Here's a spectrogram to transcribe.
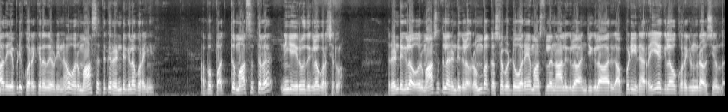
அதை எப்படி குறைக்கிறது அப்படின்னா ஒரு மாதத்துக்கு ரெண்டு கிலோ குறைங்க. அப்போ பத்து மாதத்தில் நீங்கள் இருபது கிலோ குறைச்சிடலாம். ரெண்டு கிலோ ஒரு மாதத்தில் ரெண்டு கிலோ. ரொம்ப கஷ்டப்பட்டு ஒரே மாதத்தில் நாலு கிலோ அஞ்சு கிலோ ஆறு அப்படி நிறைய கிலோ குறைக்கணுங்கிற அவசியம் இல்லை.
